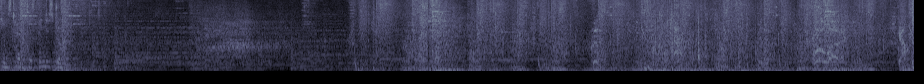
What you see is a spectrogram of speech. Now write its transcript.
Team's turret has been destroyed. Break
